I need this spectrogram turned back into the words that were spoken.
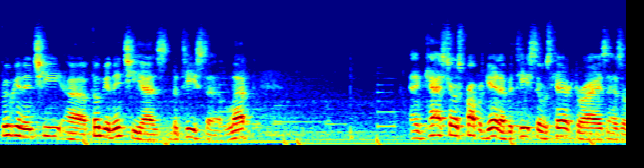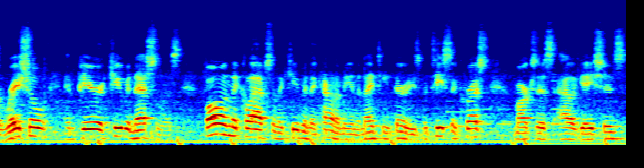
Fuginichi, uh, as Batista, left and Castro's propaganda, Batista was characterized as a racial and pure Cuban nationalist. Following the collapse of the Cuban economy in the 1930s, Batista crushed Marxist allegations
